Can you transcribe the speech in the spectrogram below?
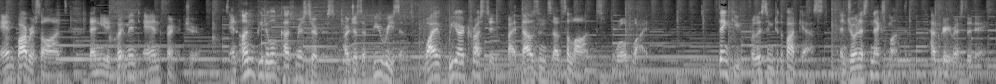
and barber salons that need equipment and furniture. And unbeatable customer service are just a few reasons why we are trusted by thousands of salons worldwide. Thank you for listening to the podcast, and join us next month have a great rest of the day.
